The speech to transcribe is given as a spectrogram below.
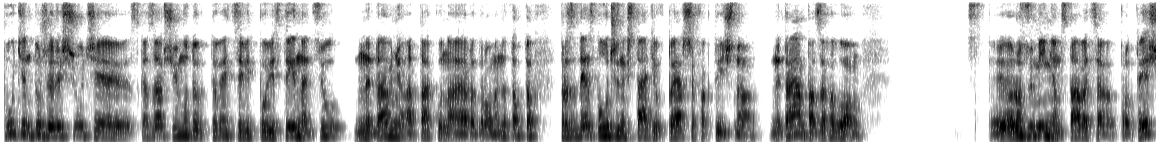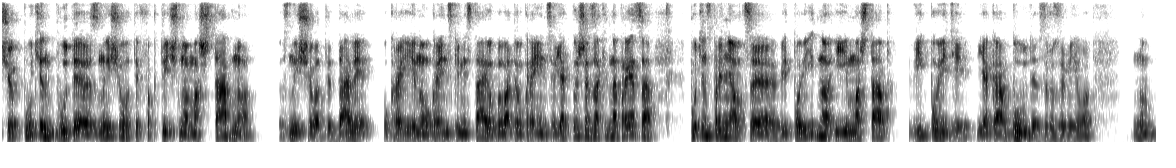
Путін дуже рішуче сказав, що йому доведеться відповісти на цю недавню атаку на аеродроми. Ну тобто, президент Сполучених Штатів вперше фактично не Трамп, а загалом з е, розумінням ставиться про те, що Путін буде знищувати фактично масштабно знищувати далі Україну, українські міста і вбивати українців. Як пише західна преса, Путін сприйняв це відповідно, і масштаб відповіді, яка буде зрозуміло, ну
